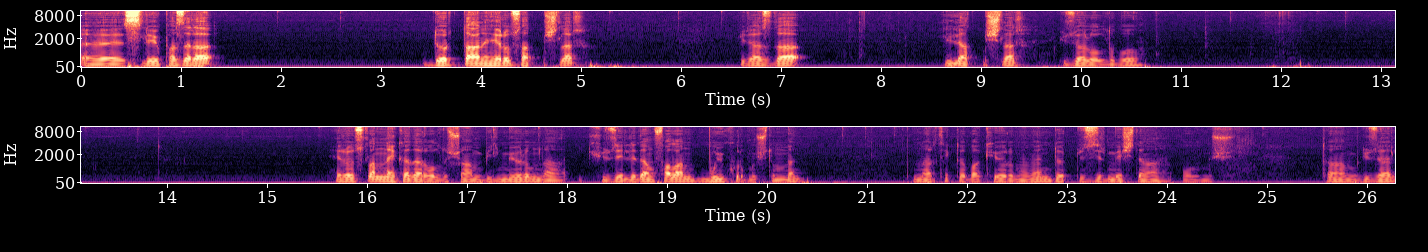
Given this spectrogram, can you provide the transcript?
eee Slave pazara 4 tane hero satmışlar. Biraz da lil atmışlar. Güzel oldu bu. Heroslan ne kadar oldu şu an bilmiyorum da 250'den falan buy kurmuştum ben. Bunlar tekrar bakıyorum hemen 425'ten ha- olmuş. Tamam güzel.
